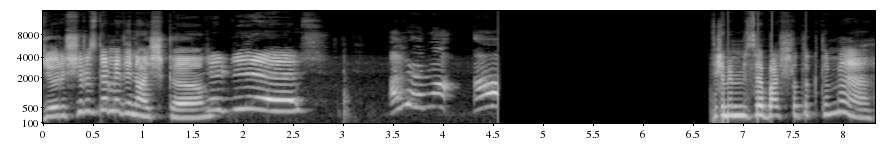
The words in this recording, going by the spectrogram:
Görüşürüz demedin aşkım. Görürüz. Dilimimize başladık değil mi?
